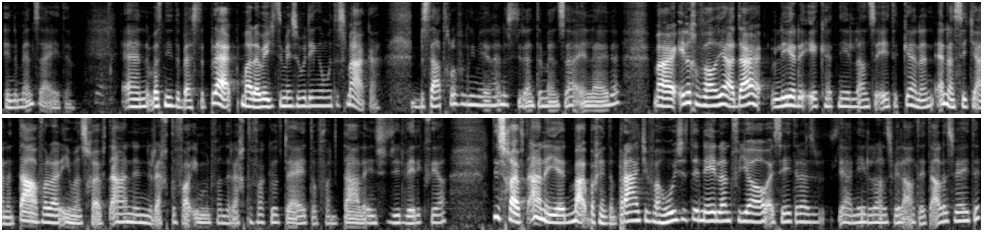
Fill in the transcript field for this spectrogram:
in de Mensa eten. En het was niet de beste plek, maar dan weet je tenminste hoe dingen moeten smaken. Het bestaat geloof ik niet meer, hè, de studentenmensa in Leiden. Maar in ieder geval, ja, daar leerde ik het Nederlandse eten kennen. En dan zit je aan een tafel en iemand schuift aan, in iemand van de rechtenfaculteit of van het Taleninstituut, weet ik veel. Die schuift aan en je maakt, begint een praatje van hoe is het in Nederland voor jou, et cetera. Dus, ja, Nederlanders willen altijd alles weten.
